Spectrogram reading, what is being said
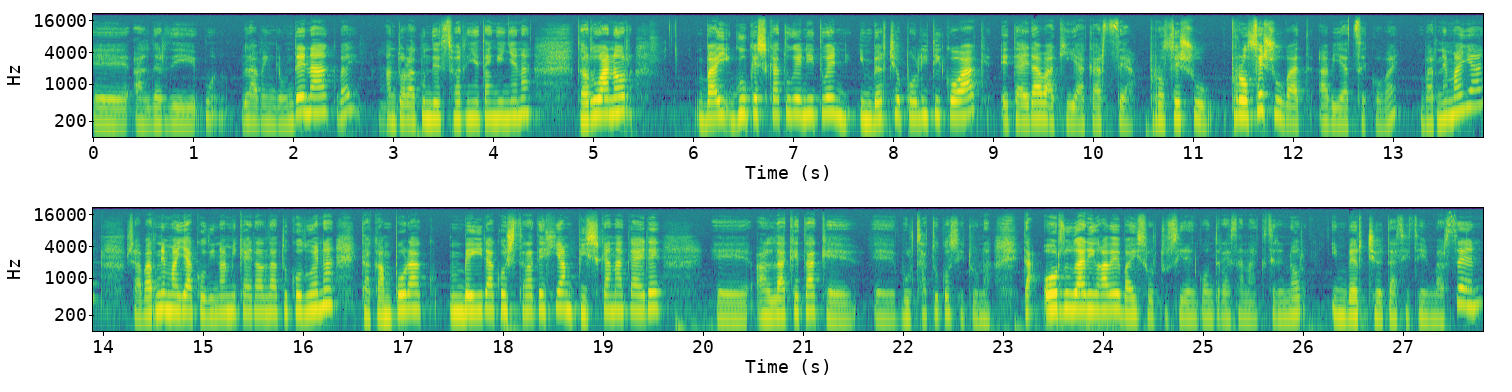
e, alderdi, bueno, laben geundenak, bai? Antolakunde ezberdinetan ginena. Eta orduan hor, bai guk eskatu genituen inbertsio politikoak eta erabakiak hartzea, prozesu, prozesu bat abiatzeko, bai? Barne mailan, osea, barne mailako dinamika eraldatuko duena, eta kanporak behirako estrategian pizkanaka ere e, aldaketak e, e, bultzatuko zituna. Eta hor dudari gabe bai sortu ziren kontra esanak, ziren hor inbertsio eta zitzein bar zen,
